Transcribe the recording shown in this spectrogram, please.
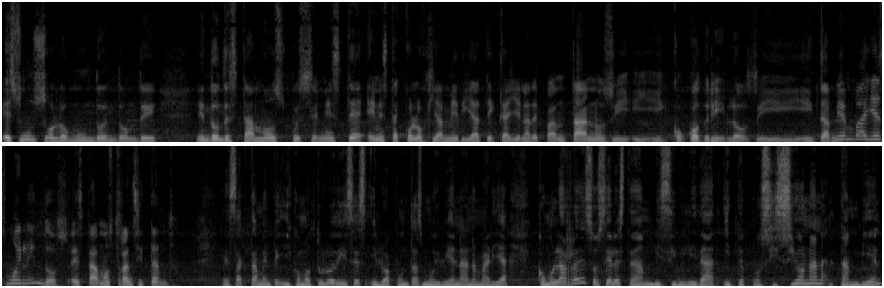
Es un solo mundo en donde, en donde estamos, pues en este, en esta ecología mediática llena de pantanos y, cocodrilos y, y también valles muy lindos. Estamos transitando. Exactamente, y como tú lo dices y lo apuntas muy bien, Ana María, como las redes sociales te dan visibilidad y te posicionan también,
